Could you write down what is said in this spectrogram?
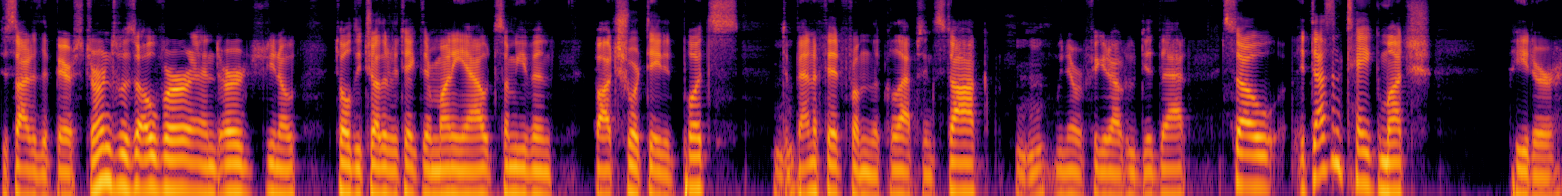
decided that Bear Stearns was over and urged, you know, told each other to take their money out. Some even bought short dated puts mm-hmm. to benefit from the collapsing stock. Mm-hmm. We never figured out who did that. So it doesn't take much, Peter.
